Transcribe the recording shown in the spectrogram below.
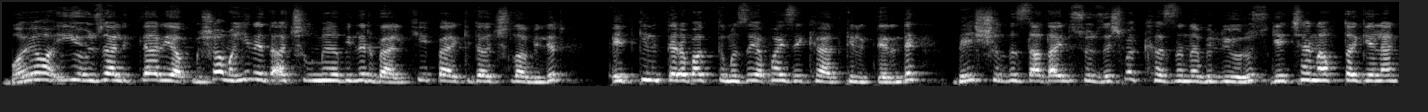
Bayağı iyi özellikler yapmış ama yine de açılmayabilir belki. Belki de açılabilir. Etkinliklere baktığımızda yapay zeka etkinliklerinde 5 yıldızlı adaylı sözleşme kazanabiliyoruz. Geçen hafta gelen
